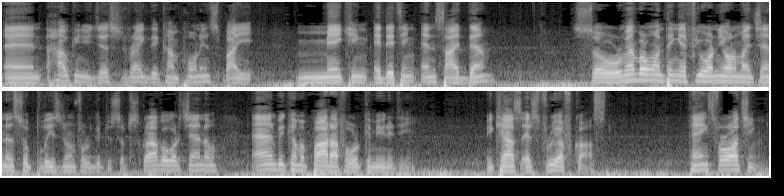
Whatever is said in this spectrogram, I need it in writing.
and how can you just drag the components by making editing inside them? So remember one thing if you are new on my channel so please don't forget to subscribe our channel and become a part of our community. Because it's free of cost. Thanks for watching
